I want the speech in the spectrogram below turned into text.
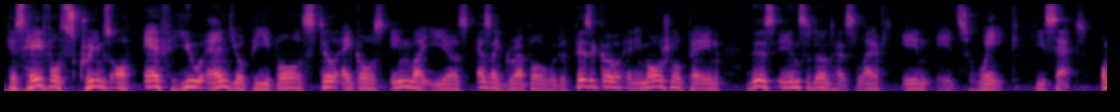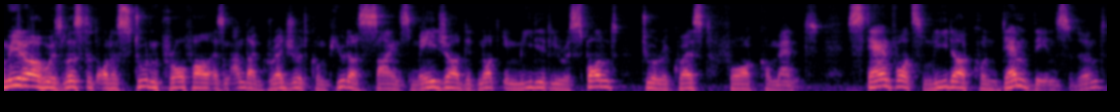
His hateful screams of F you and your people still echoes in my ears as I grapple with the physical and emotional pain this incident has left in its wake, he said. Omira, who is listed on his student profile as an undergraduate computer science major, did not immediately respond to a request for comment. Stanford's leader condemned the incident,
